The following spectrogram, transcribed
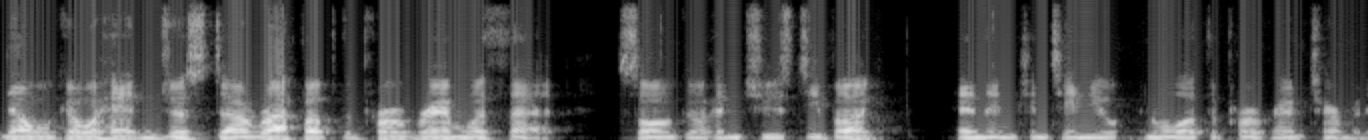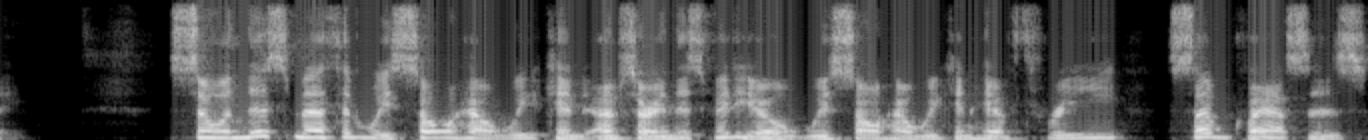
Now we'll go ahead and just uh, wrap up the program with that. So I'll go ahead and choose debug and then continue and we'll let the program terminate. So in this method we saw how we can, I'm sorry, in this video we saw how we can have three subclasses.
